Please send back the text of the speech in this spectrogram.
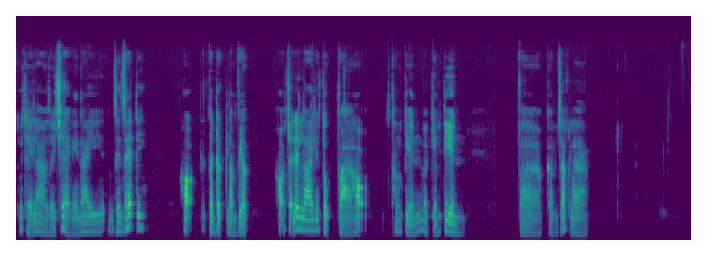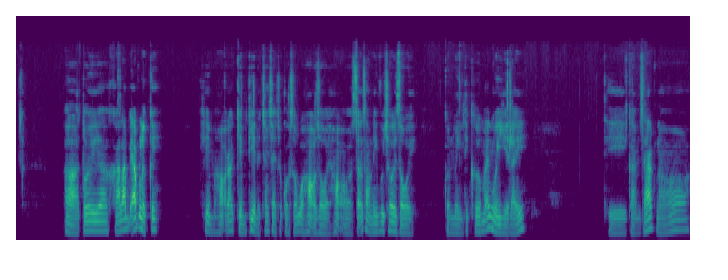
tôi thấy là giới trẻ ngày nay Gen Z đi họ cần được làm việc họ chạy deadline liên tục và họ thăng tiến và kiếm tiền. Và cảm giác là uh, tôi ờ, khá là bị áp lực ấy khi mà họ đã kiếm tiền để trang trải cho cuộc sống của họ rồi họ sẵn sàng đi vui chơi rồi còn mình thì cứ mãi ngồi ở đấy. Thì cảm giác nó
